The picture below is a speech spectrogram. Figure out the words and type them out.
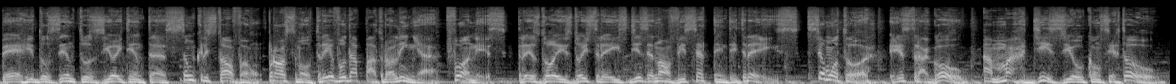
PR 280 São Cristóvão. Próximo ao Trevo novo da Patrolinha. Fones 3223 1973. Seu motor estragou? A Mar Diesel consertou.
